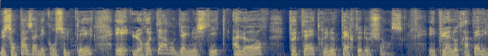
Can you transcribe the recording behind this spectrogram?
ne sont pas allées consulter. Et le retard au diagnostic, alors, peut être une perte de chance. Et puis un autre appel,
